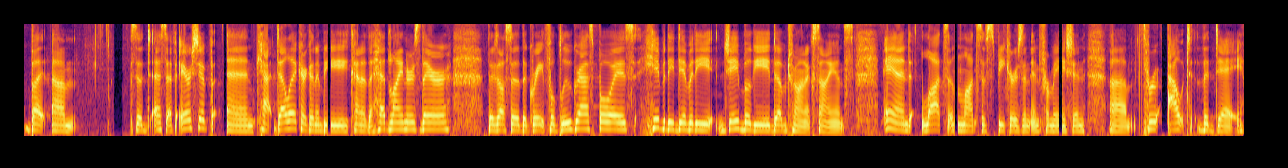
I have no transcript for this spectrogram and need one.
But um, so SF Airship and Katdelic are going to be kind of the headliners there. There's also the Grateful Bluegrass Boys, Hibbity Dibbity, J Boogie, Dubtronic Science, and lots and lots of speakers and information um, throughout the day.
